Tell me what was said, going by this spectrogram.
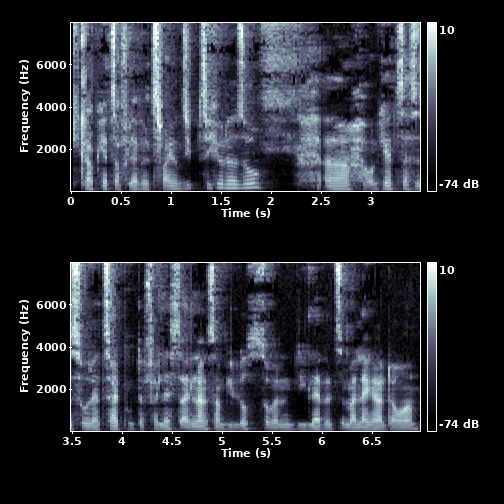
ich glaube jetzt auf Level 72 oder so. Äh, und jetzt, das ist so der Zeitpunkt, da verlässt einen langsam die Lust, so wenn die Levels immer länger dauern.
